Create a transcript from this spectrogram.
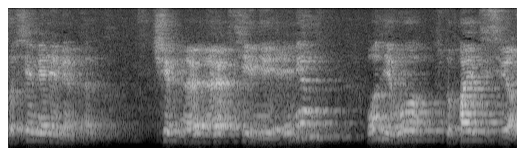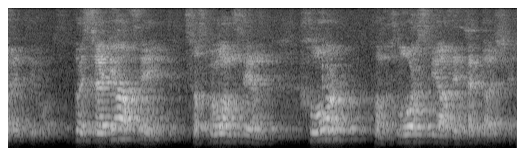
со всеми элементами. Чем реактивнее элемент, он его вступает и связывает его. То есть с радиацией, со стронцием, хлор, он хлор связывает и так дальше.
